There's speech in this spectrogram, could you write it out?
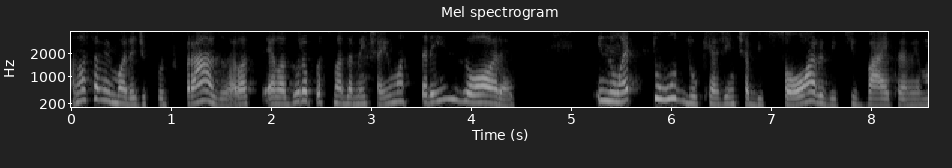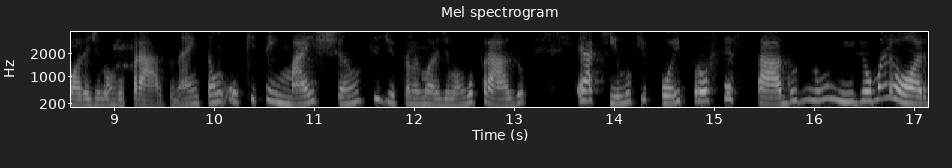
A nossa memória de curto prazo, ela, ela dura aproximadamente aí umas três horas. E não é tudo que a gente absorve que vai para a memória de longo prazo, né? Então, o que tem mais chance de ir para a memória de longo prazo é aquilo que foi processado num nível maior.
